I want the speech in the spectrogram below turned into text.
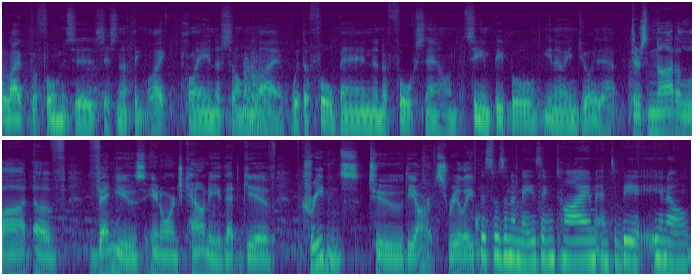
live performances. There's nothing like playing a song live with a full band and a full sound. Seeing people, you know, enjoy that. There's not a lot of venues in Orange County that give credence to the arts, really. This was an amazing time, and to be, you know,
